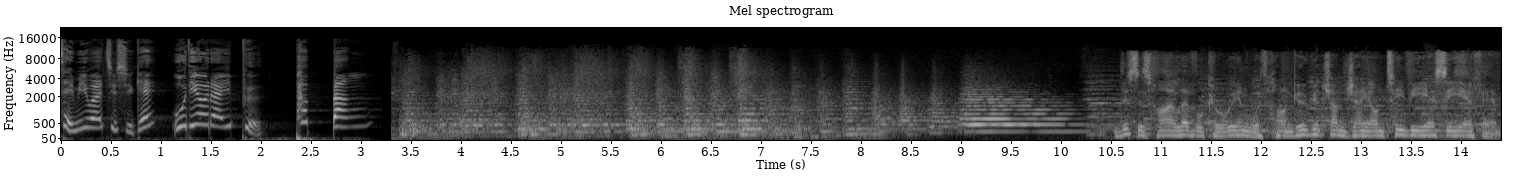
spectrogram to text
재미와 지식의 오디오 라이프 팝빵 This is High Level Korean with Honguga Chunjae on TBS EFM.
